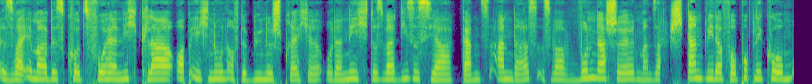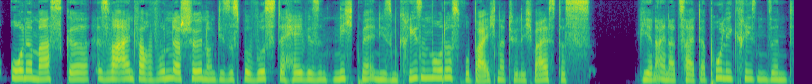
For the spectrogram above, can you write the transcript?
Es war immer bis kurz vorher nicht klar, ob ich nun auf der Bühne spreche oder nicht. Das war dieses Jahr ganz anders. Es war wunderschön. Man stand wieder vor Publikum ohne Maske. Es war einfach wunderschön und dieses bewusste, hey, wir sind nicht mehr in diesem Krisenmodus, wobei ich natürlich weiß, dass wir in einer Zeit der Polykrisen sind,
